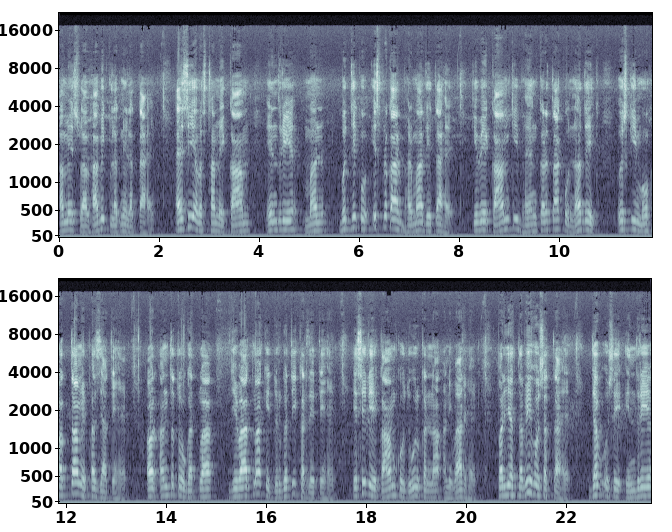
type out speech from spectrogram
हमें स्वाभाविक लगने लगता है। ऐसी अवस्था में काम, इंद्रिय, मन, बुद्धि को इस प्रकार भरमा देता है कि वे काम की भयंकरता को न देख उसकी मोहकता में फंस जाते हैं और अंत तो गत्वा जीवात्मा की दुर्गति कर देते हैं। इसीलिए काम को दूर करना अनिवार्य है। पर यह तभी हो सकता है जब उसे इंद्रिय,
